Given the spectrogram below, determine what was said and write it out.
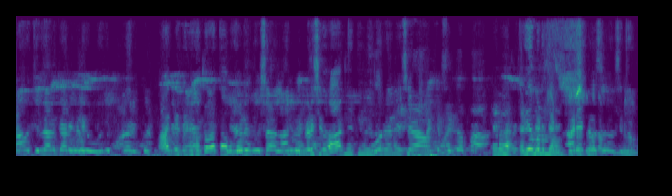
ನಾವು ಜಿಲ್ಲಾಧಿಕಾರಿಗಳಿಗೆ ಹೋಗಿ ಬಹಳ ರಿಕ್ವೆಸ್ಟ್ ಎರಡು ದಿವಸ ಲಾರಿ ಕಳಿಸಿದ್ವಿ ಆರನೇ ತಿಂಗಳು. ಮೂರನೇ ದಿವಸ ಸಿದ್ದಪ್ಪ. ಆಡೇ ಕಳಿಸಿದ ಸಿದ್ದಪ್ಪ.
